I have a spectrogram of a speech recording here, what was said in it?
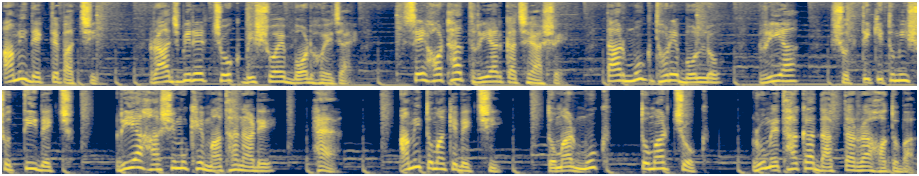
আমি দেখতে পাচ্ছি। রাজবীরের চোখ বিস্ময়ে বড় হয়ে যায়। সে হঠাৎ রিয়ার কাছে আসে। তার মুখ ধরে বলল, রিয়া, সত্যি কি তুমি সত্যিই দেখছ? রিয়া হাসি মুখে মাথা নাড়ে হ্যাঁ আমি তোমাকে দেখছি। তোমার মুখ, তোমার চোখ। রুমে থাকা ডাক্তাররা হতবাক।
